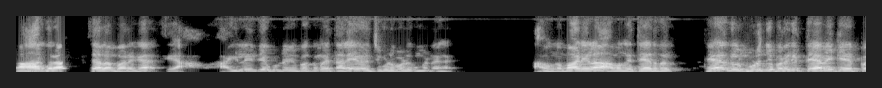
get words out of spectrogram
ஆந்திரா எல்லாம் பாருங்க. அகில இந்திய கூட்டணி பக்கமே தலையை வச்சு கூட படுக்க மாட்டாங்க. அவங்க மாநிலம் அவங்க தேர்தல். தேர்தல் முடிஞ்ச பிறகு தேவைக்கு ஏற்ப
